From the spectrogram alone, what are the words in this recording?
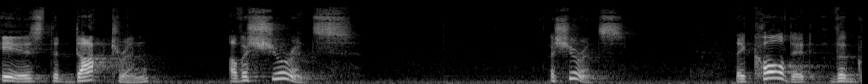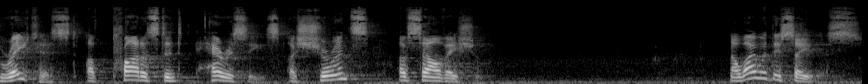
is the doctrine of assurance. Assurance. They called it the greatest of Protestant heresies assurance of salvation. Now, why would they say this?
